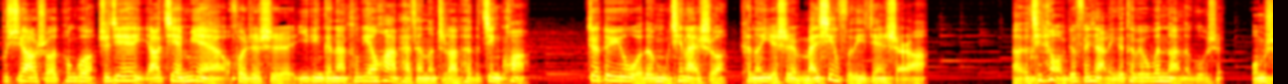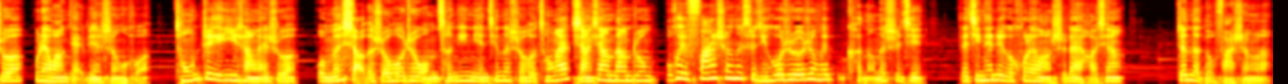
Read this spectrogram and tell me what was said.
不需要说通过直接要见面，或者是一定跟他通电话，他才能知道他的近况，这对于我的母亲来说，可能也是蛮幸福的一件事儿啊。呃，今天我们就分享了一个特别温暖的故事。我们说互联网改变生活，从这个意义上来说，我们小的时候，或者我们曾经年轻的时候，从来想象当中不会发生的事情，或者说认为不可能的事情，在今天这个互联网时代，好像真的都发生了。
